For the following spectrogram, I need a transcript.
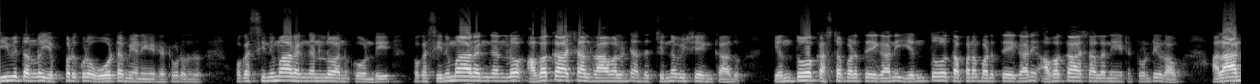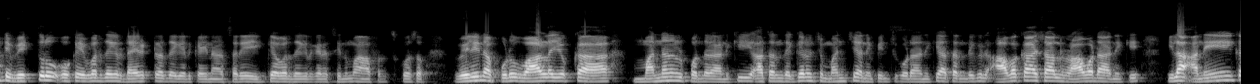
జీవితంలో ఎప్పుడు కూడా ఓటమి అనేటటువంటి ఉండదు. ఒక సినిమా రంగంలో అనుకోండి ఒక సినిమా రంగంలో అవకాశాలు రావాలంటే అంత చిన్న విషయం కాదు. ఎంతో కష్టపడితే కానీ ఎంతో తపన పడితే కానీ అవకాశాలు అనేటటువంటివి రావు. అలాంటి వ్యక్తులు ఒక ఎవరి దగ్గర డైరెక్టర్ దగ్గరికైనా సరే ఇంకెవరి దగ్గరికైనా సినిమా ఆఫర్స్ కోసం వెళ్ళినప్పుడు వాళ్ళ యొక్క మన్ననలు పొందడానికి అతని దగ్గర నుంచి మంచి అనిపించుకోవడానికి అతని దగ్గర అవకాశాలు రావడానికి ఇలా అనేక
